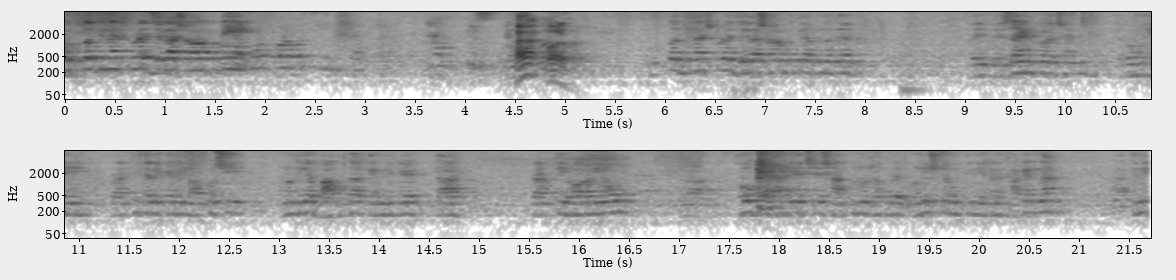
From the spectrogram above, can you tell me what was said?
সমিতা উত্তর দিনাজপুরের জেলা সভাপতি। হ্যাঁ, বল। উত্তর দিনাজপুরের জেলা সভাপতি আপনাদের রিজাইন করেছেন এবং এই প্রার্থী তালিকা নিয়ে অখুশি অন্যদিকে বাগদা ক্যান্ডিডেট তার প্রার্থী হওয়া নিয়েও ক্ষোভ দেখা দিয়েছে। শান্তনু ঠাকুরের ঘনিষ্ঠ এবং তিনি এখানে থাকেন না। তিনি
